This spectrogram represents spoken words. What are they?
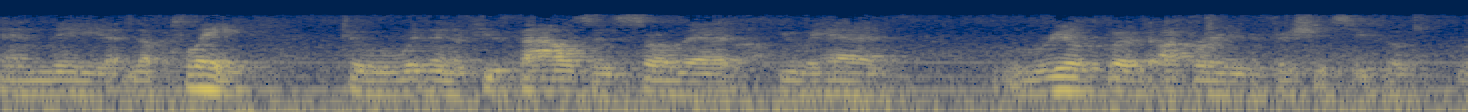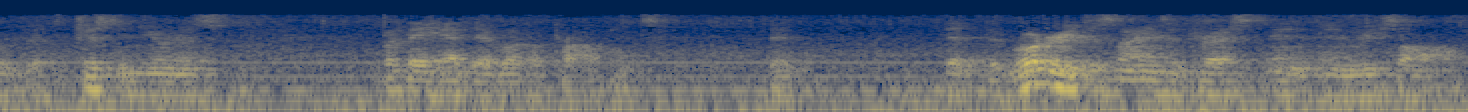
and the, uh, the plate to within a few thousand so that you had real good operating efficiencies with, with the piston units, but they had their other problems that that the rotary designs addressed and, and resolved.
